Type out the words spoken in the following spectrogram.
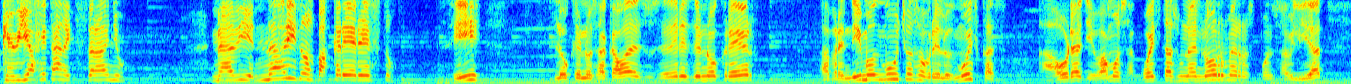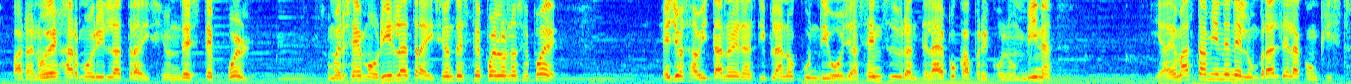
¡Qué viaje tan extraño! Nadie, nadie nos va a creer esto. Sí, lo que nos acaba de suceder es de no creer. Aprendimos mucho sobre los muiscas. Ahora llevamos a cuestas una enorme responsabilidad para no dejar morir la tradición de este pueblo. Su merced, morir la tradición de este pueblo no se puede. Ellos habitaron en el altiplano cundiboyacense durante la época precolombina y además también en el umbral de la conquista.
